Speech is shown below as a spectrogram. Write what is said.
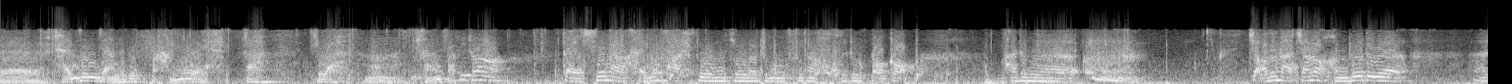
呃禅宗讲这个法脉呀啊。是吧？啊，传法非常感谢呢，海云法师给我们做了这么非常好的这个报告。他这个 讲的呢，讲了很多这个呃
